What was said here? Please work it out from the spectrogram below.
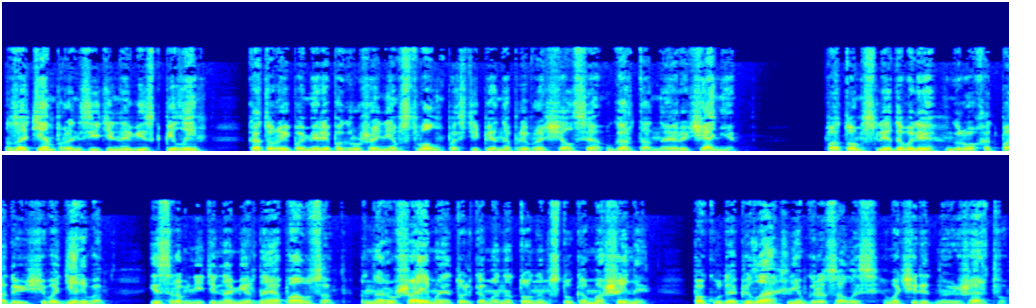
Затем пронзительный визг пилы, который по мере погружения в ствол постепенно превращался в гортанное рычание. Потом следовали грохот падающего дерева и сравнительно мирная пауза, нарушаемая только монотонным стуком машины, покуда пила не вгрызалась в очередную жертву.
